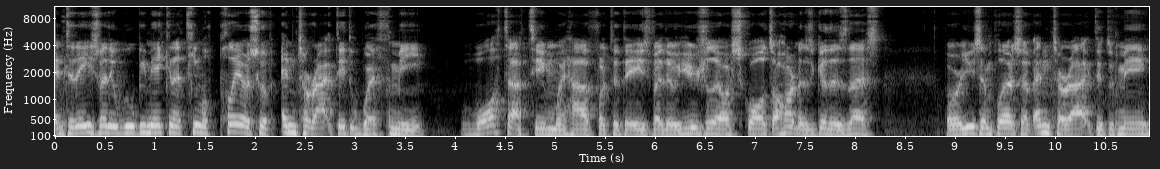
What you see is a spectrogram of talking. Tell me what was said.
In today's video, we'll be making a team of players who have interacted with me. What a team we have for today's video. Usually our squads aren't as good as this. But we're using players who have interacted with me.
